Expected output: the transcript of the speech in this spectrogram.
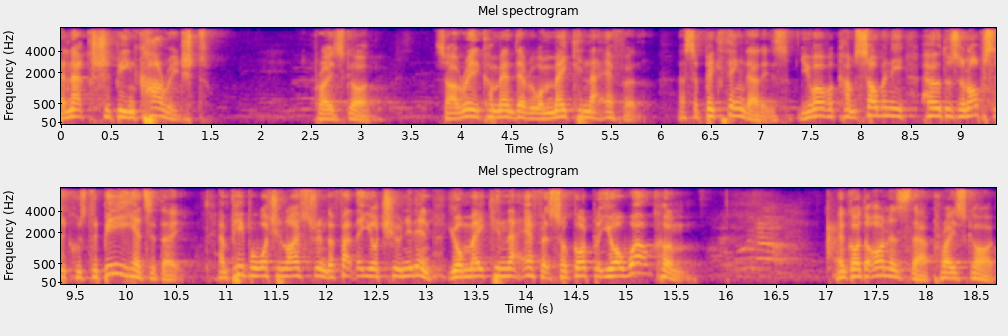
And that should be encouraged. Praise God. So I really commend everyone making that effort. That's a big thing, that is. You've overcome so many hurdles and obstacles to be here today. And people watching live stream, the fact that you're tuning in, you're making that effort. So God, you're welcome. And God honors that. Praise God.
